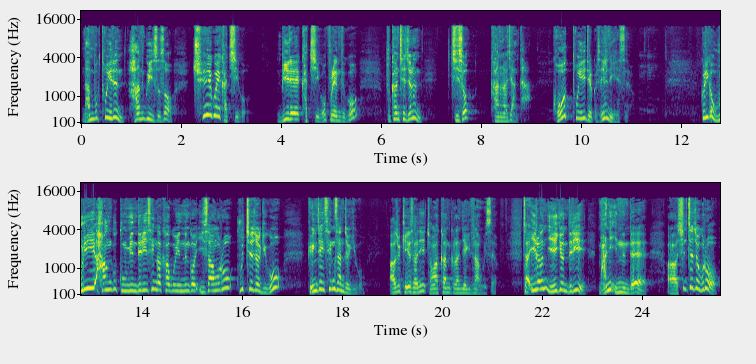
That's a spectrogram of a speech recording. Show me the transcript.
남북 통일은 한국에 있어서 최고의 가치이고 미래의 가치이고 브랜드고 북한 체제는 지속 가능하지 않다. 곧 통일이 될 것이다. 이런 얘기를 했어요. 그러니까 우리 한국 국민들이 생각하고 있는 것 이상으로 구체적이고 굉장히 생산적이고 아주 계산이 정확한 그런 얘기들을 하고 있어요. 자, 이런 예견들이 많이 있는데, 아, 실제적으로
